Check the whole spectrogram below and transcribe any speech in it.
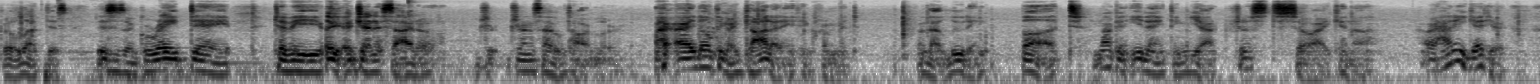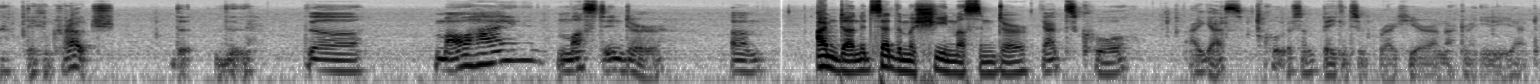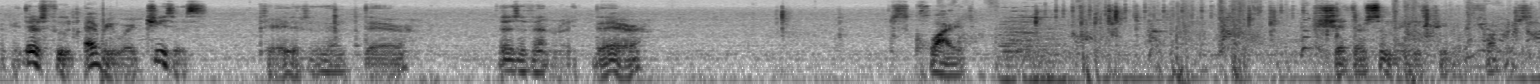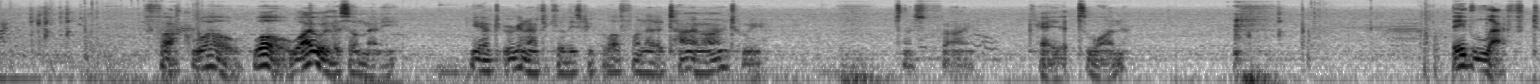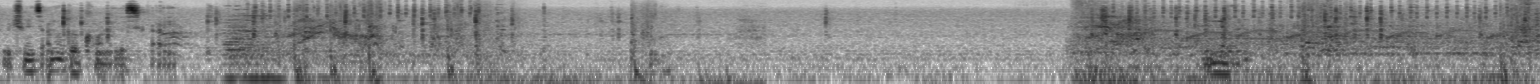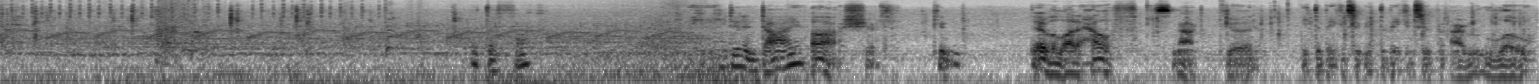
Go let this. This is a great day to be a, a genocidal, genocidal toddler. I, I don't think I got anything from it, from that looting. But, I'm not gonna eat anything yet, just so I can, uh... How do you get here? They can crouch. The, the, the... Malahide must endure. Um, I'm done. It said the machine must endure. That's cool. I guess. Cool, there's some bacon soup right here. I'm not gonna eat it yet. Okay, there's food everywhere. Jesus. Okay, there's a vent there. There's a vent right there. Just quiet. Shit, there's so many of these people. Fuckers. Fuck, whoa. Whoa, why were there so many? You have to, we're gonna have to kill these people off one at a time, aren't we? That's fine. Okay, that's one. They left, which means I'm gonna go corner this guy. Die? Ah, oh, shit. Can, they have a lot of health. It's not good. Eat the bacon soup, eat the bacon soup. I'm low.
